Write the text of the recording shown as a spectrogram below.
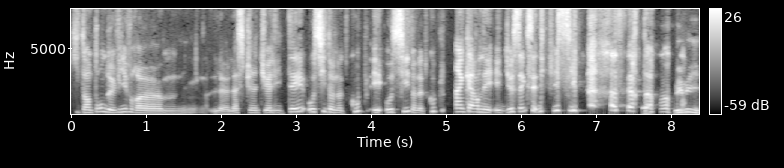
qui tentons de vivre euh, la spiritualité aussi dans notre couple et aussi dans notre couple incarné. Et Dieu sait que c'est difficile à certains moments. Oui, oui.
